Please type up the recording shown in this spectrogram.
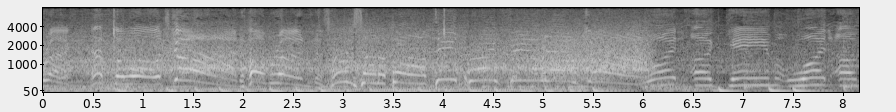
Track, at the wall, it's gone! Home run! Turns on a ball, deep right field, and gone! What a game, what a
